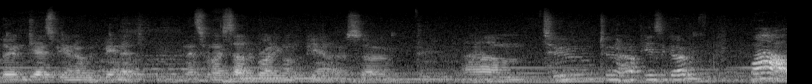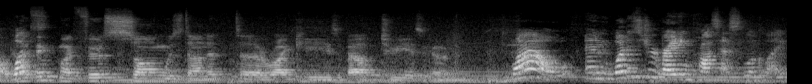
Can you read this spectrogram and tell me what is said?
learn jazz piano with Bennett, and that's when I started writing on the piano. So, um, two two and a half years ago. Wow, what? I think my first song was done at uh, Riekes about two years ago. Wow, and what does your writing process look like?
